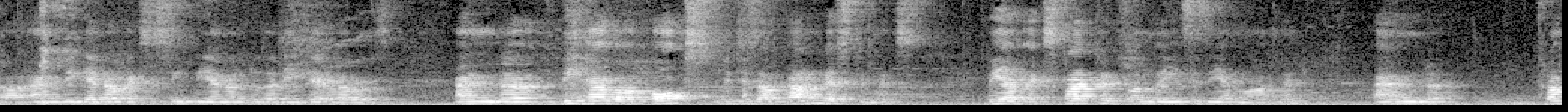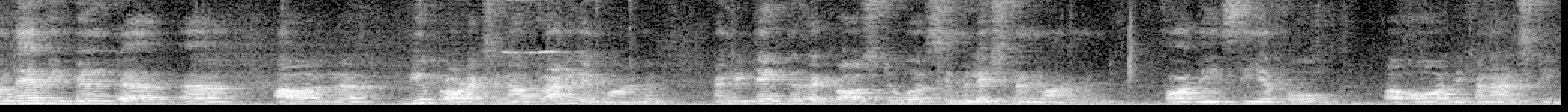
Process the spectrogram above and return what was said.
uh, and we get our existing P&L to the detail levels. And uh, we have our COGS, which is our current estimates. We have extracted from the ECC environment. And uh, from there, we build uh, uh, our new products in our planning environment and we take this across to a simulation environment for the CFO uh, or the finance team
